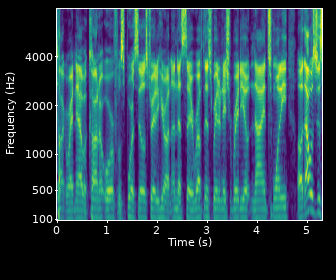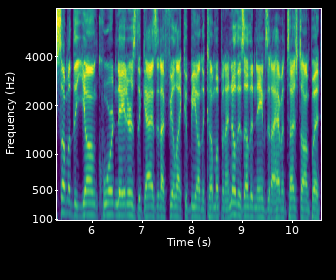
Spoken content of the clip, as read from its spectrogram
Talking right now with Connor Orr from Sports Illustrated here on Unnecessary Roughness, Raider Nation Radio 920. Uh, that was just some of the young coordinators, the guys that I feel like could be on the come up. And I know there's other names that I haven't touched on, but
